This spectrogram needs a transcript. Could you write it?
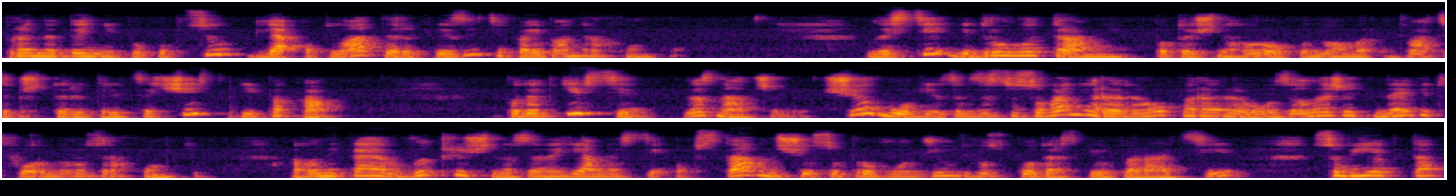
при наданні покупцю для оплати реквізитів Айбан рахунку? В листі від 2 травня поточного року номер 2436 ІПК податківці зазначили, що обов'язок застосування РРО ПРРО залежить не від форми розрахунків, а виникає виключно за наявності обставин, що супроводжують господарські операції суб'єкта,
